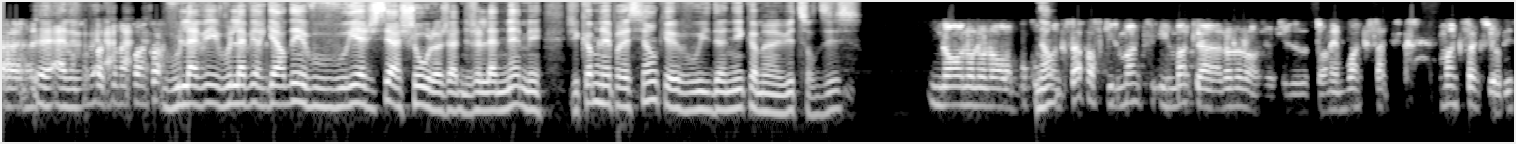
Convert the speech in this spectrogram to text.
Euh, euh, vous l'avez, vous l'avez regardé, vous, vous réagissez à chaud, là, je, je l'admets, mais j'ai comme l'impression que vous y donnez comme un 8 sur 10. Non, non, non, non, beaucoup non? moins que ça, parce qu'il manque, il manque un, non, non, non, je, je moins que 5, moins que 5 sur 10.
